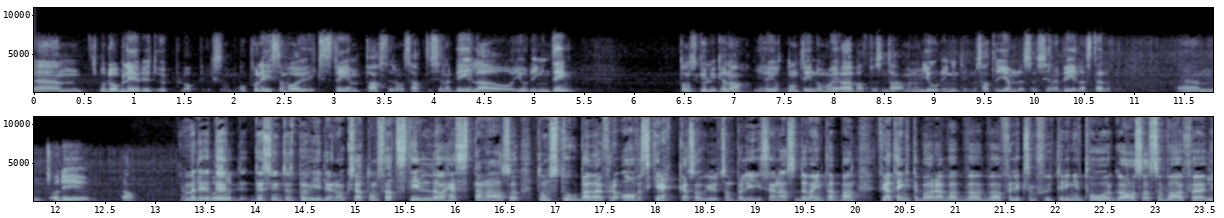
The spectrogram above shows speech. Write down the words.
Um, och då blev det ett upplopp. Liksom. Och polisen var ju extremt passiv. De satt i sina bilar och gjorde ingenting. De skulle kunna ha gjort någonting. De har ju övat på sånt här. Men de gjorde ingenting. De satt och gömde sig i sina bilar istället. Um, och det är ju, ja, Ja, men det, det, det, det syntes på videon också att de satt stilla och hästarna, alltså de stod bara där för att avskräcka såg det ut som polisen. Alltså det var inte att man, för jag tänkte bara var, var, varför liksom skjuter ingen tårgas, alltså varför mm.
